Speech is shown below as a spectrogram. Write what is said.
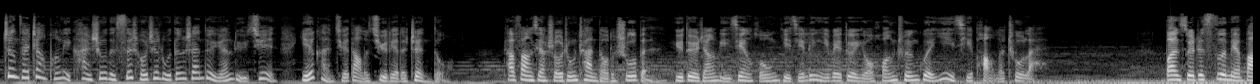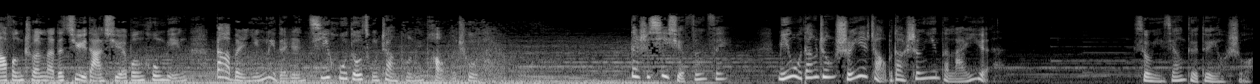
正在帐篷里看书的丝绸之路登山队员吕俊也感觉到了剧烈的震动，他放下手中颤抖的书本，与队长李建宏以及另一位队友黄春贵一起跑了出来。伴随着四面八方传来的巨大雪崩轰鸣，大本营里的人几乎都从帐篷里跑了出来。但是细雪纷飞，迷雾当中谁也找不到声音的来源。宋玉江对队友说：“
